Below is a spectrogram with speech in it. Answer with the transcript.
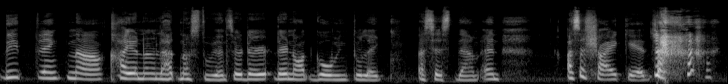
they think na kaya na lahat ng students or they're they're not going to like assist them and as a shy kid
